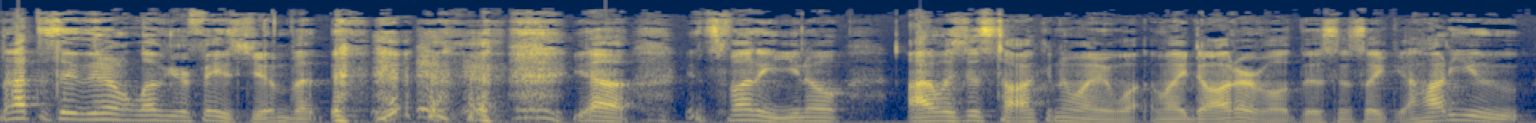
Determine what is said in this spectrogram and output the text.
Not to say they don't love your face, Jim, but yeah, it's funny. You know, I was just talking to my my daughter about this. It's like, how do you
